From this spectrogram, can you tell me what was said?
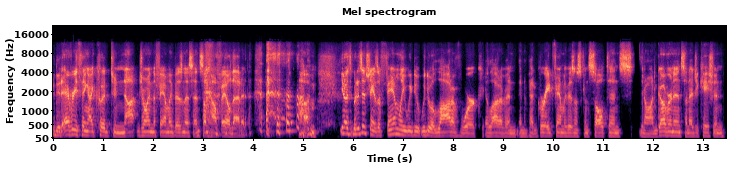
I did everything I could to not join the family business and somehow failed at it. Um, you know, it's, but it's interesting. As a family, we do we do a lot of work, a lot of and, and have had great family business consultants. You know, on governance, on education,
